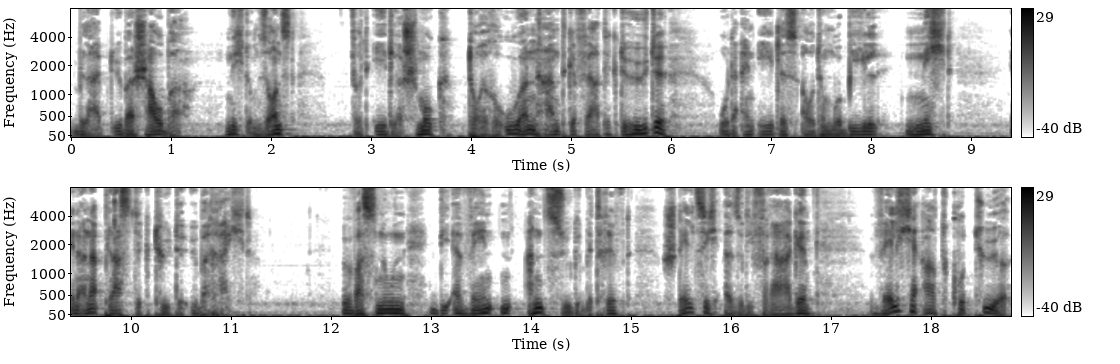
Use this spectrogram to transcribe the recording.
bleibt überschaubar. Nicht umsonst wird edler Schmuck, teure Uhren, handgefertigte Hüte oder ein edles Automobil nicht in einer Plastiktüte überreicht. Was nun die erwähnten Anzüge betrifft, stellt sich also die Frage, welche Art Couture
